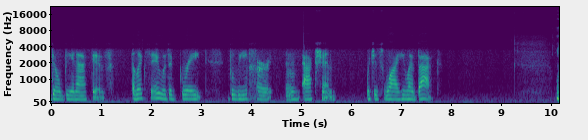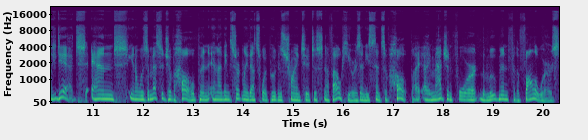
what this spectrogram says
don't be inactive alexei was a great believer in action, which is why he went back. Well, he did, and you know, was a message of hope, and, and I think certainly that's what Putin's trying to to snuff out here is any sense of hope. I, I imagine for the movement, for the followers,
